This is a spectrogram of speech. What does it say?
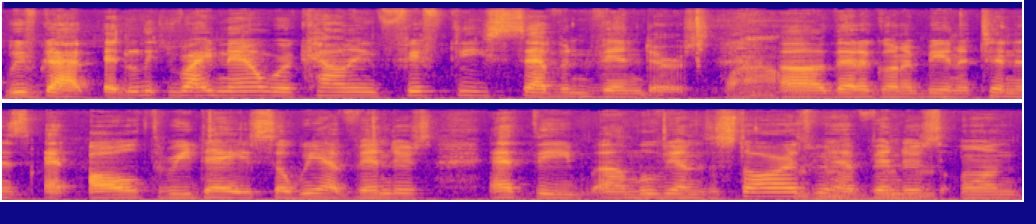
We've got at least right now we're counting 57 vendors Wow. uh, that are going to be in attendance at all three days. So we have vendors at the uh, movie Under the Stars. Mm-hmm, we uh-huh, have vendors mm-hmm. on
